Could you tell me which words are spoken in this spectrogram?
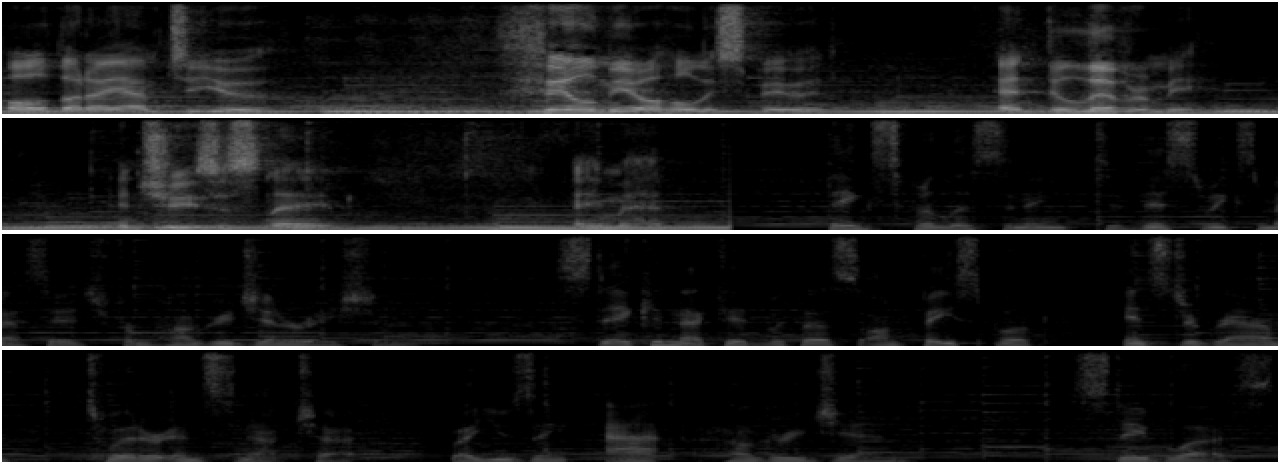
all that I am to you. Fill me, O Holy Spirit, and deliver me. In Jesus' name, amen. Thanks for listening to this week's message from Hungry Generation. Stay connected with us on Facebook, Instagram, Twitter, and Snapchat by using at Hungry Gen. Stay blessed,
